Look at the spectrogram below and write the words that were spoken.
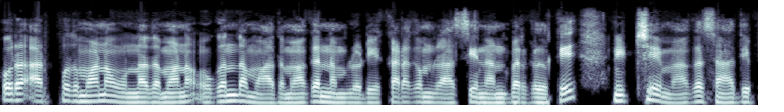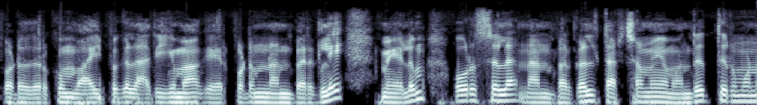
ஒரு அற்புதமான உன்னதமான உகந்த மாதமாக நம்மளுடைய கடகம் ராசி நண்பர்களுக்கு நிச்சயமாக சாதிப்படுவதற்கும் வாய்ப்புகள் அதிகமாக ஏற்படும் நண்பர்களே. மேலும் ஒரு சில நண்பர்கள் தற்சமயம் வந்து திருமண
